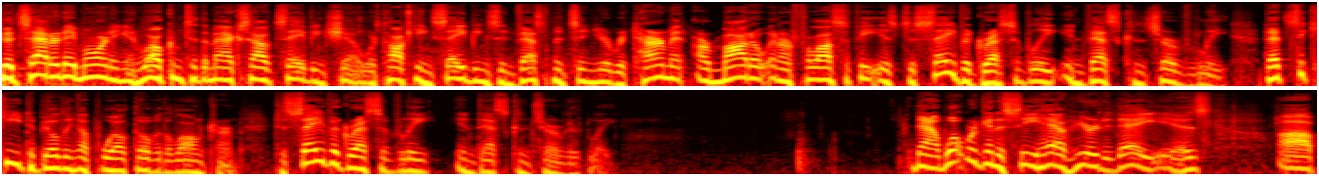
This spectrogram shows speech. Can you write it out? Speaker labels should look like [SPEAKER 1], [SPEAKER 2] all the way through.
[SPEAKER 1] Good Saturday morning and welcome to the Max Out Savings Show. We're talking savings investments in your retirement. Our motto and our philosophy is to save aggressively, invest conservatively. That's the key to building up wealth over the long term. To save aggressively, invest conservatively. Now, what we're going to see have here today is uh,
